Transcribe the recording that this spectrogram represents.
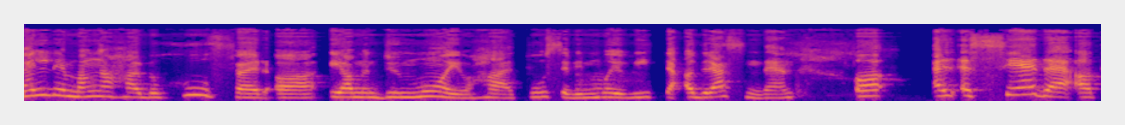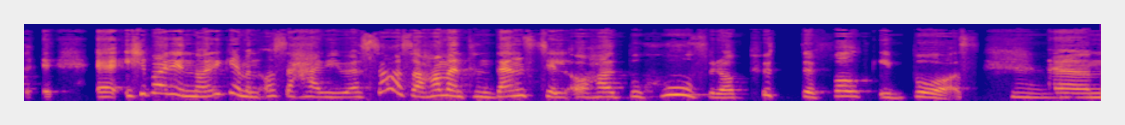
veldig mange har behov for å Ja, men du må jo ha et pose, vi må jo vite adressen din. Og jeg, jeg ser det at eh, ikke bare i Norge, men også her i USA, så har man en tendens til å ha et behov for å putte folk i bås. Mm. Um,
